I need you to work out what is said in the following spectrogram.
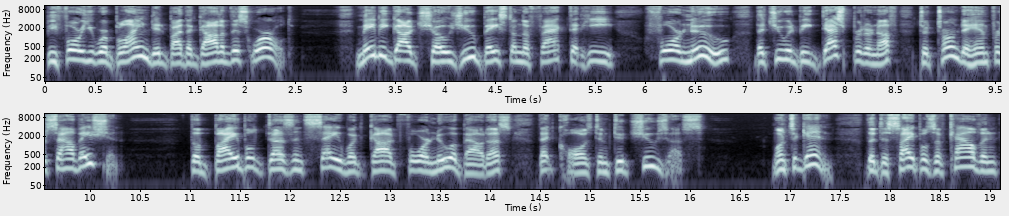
before you were blinded by the God of this world. Maybe God chose you based on the fact that He foreknew that you would be desperate enough to turn to Him for salvation. The Bible doesn't say what God foreknew about us that caused Him to choose us. Once again, the disciples of Calvin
